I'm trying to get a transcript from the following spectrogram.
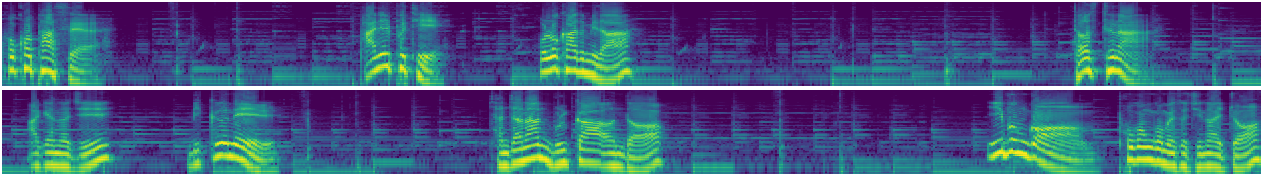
코코파스. 바닐프티 홀로카드입니다. 더스트나 악에너지 미끄네일 잔잔한 물가 언덕 이분곰 포검곰에서 진화했죠.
